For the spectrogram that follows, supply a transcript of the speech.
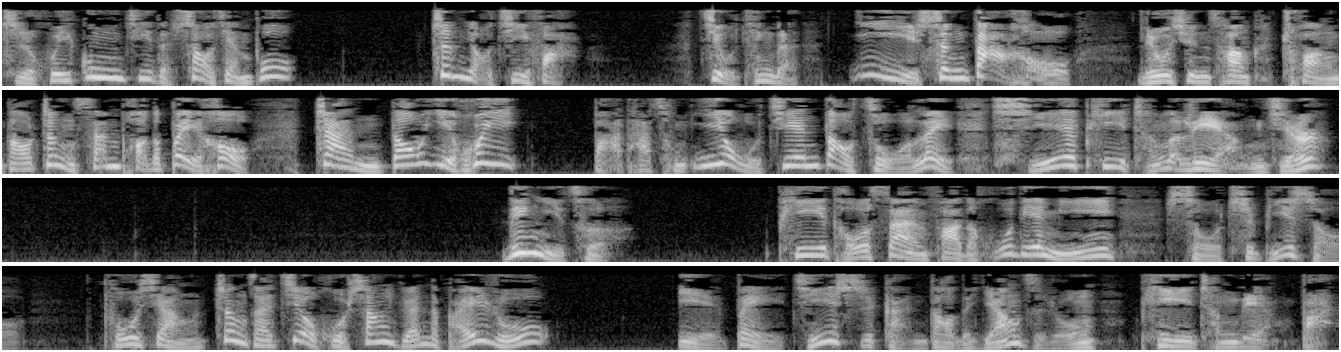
指挥攻击的邵建波，正要击发，就听得一声大吼。刘勋仓闯到郑三炮的背后，战刀一挥，把他从右肩到左肋斜劈成了两截儿。另一侧，披头散发的蝴蝶迷手持匕首扑向正在救护伤员的白茹，也被及时赶到的杨子荣劈成两半。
